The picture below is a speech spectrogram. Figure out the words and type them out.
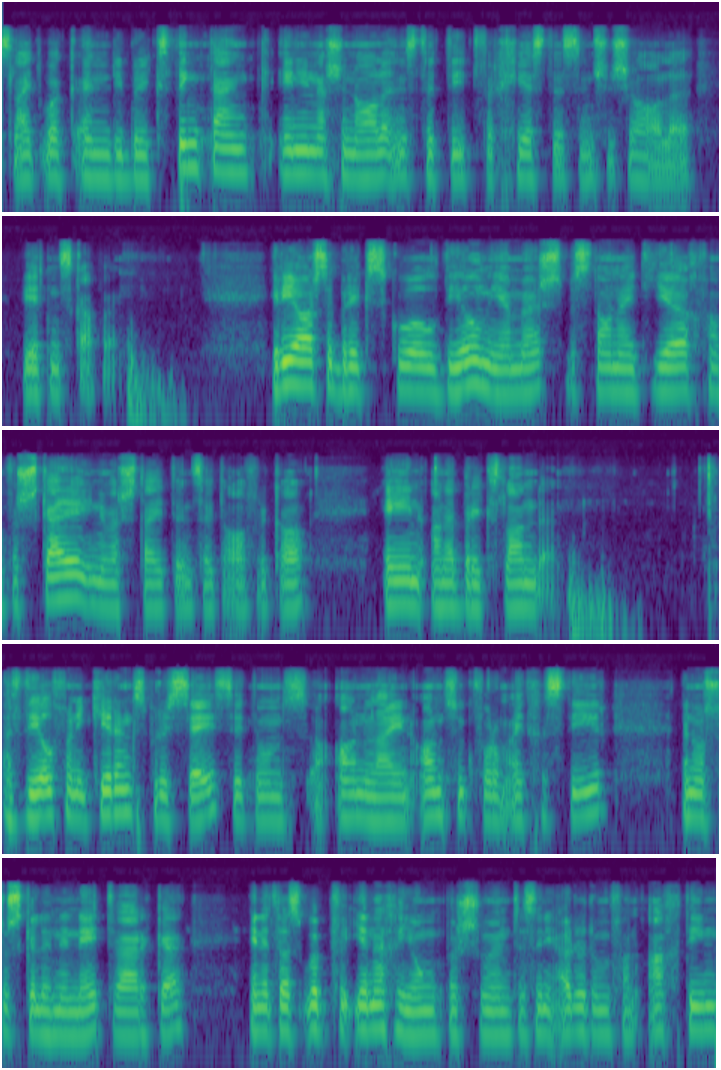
sluit ook in die BRICS Think Tank en die Nasionale Instituut vir Geestes en Sosiale Wetenskappe. Hierdie jaar se BRICS skool deelnemers bestaan uit jeug van verskeie universiteite in Suid-Afrika en ander BRICS lande. As deel van die keringproses het ons 'n aanlyn aansoekvorm uitgestuur in ons verskillende netwerke en dit was oop vir enige jong persoon tussen die ouderdom van 18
